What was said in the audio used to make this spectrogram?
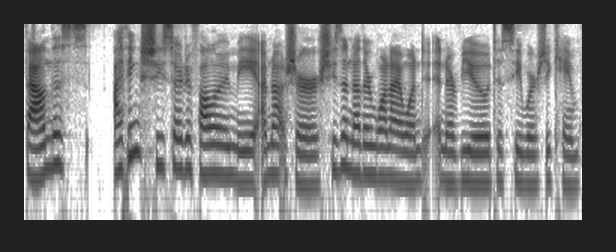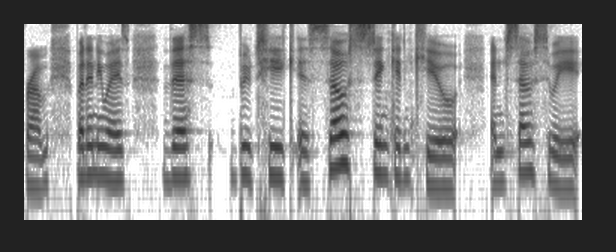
found this. I think she started following me. I'm not sure. She's another one I wanted to interview to see where she came from. But, anyways, this boutique is so stinking cute and so sweet.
